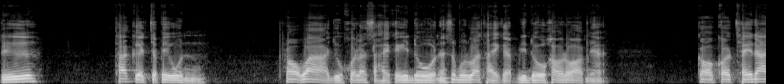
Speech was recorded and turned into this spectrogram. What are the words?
หรือถ้าเกิดจะไปอุ่น เพราะว่าอยู่คนละสายกับอินโดนะสมมติว่าไทยกับอินโดเข้ารอบเนี่ยก็ก็ใช้ได้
